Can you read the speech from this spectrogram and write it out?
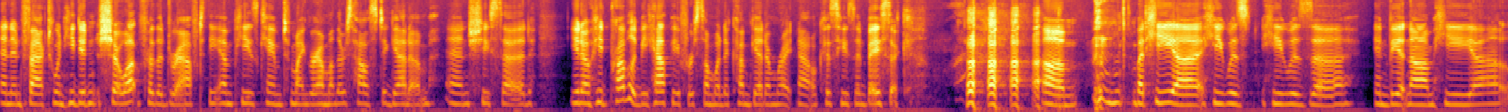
and in fact, when he didn't show up for the draft, the MPs came to my grandmother's house to get him, and she said, you know, he'd probably be happy for someone to come get him right now because he's in basic. um, but he uh, he was he was uh, in Vietnam. He uh,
